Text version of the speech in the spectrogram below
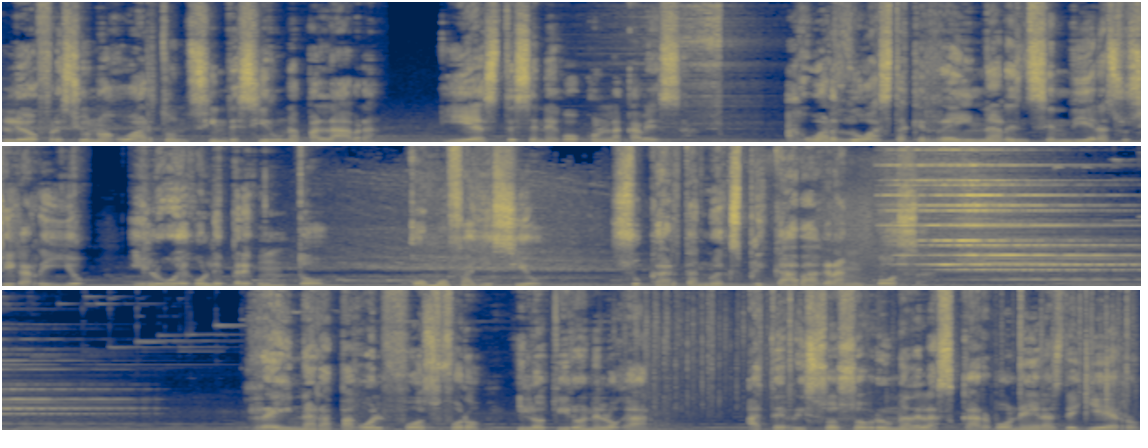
Le ofreció uno a Wharton sin decir una palabra, y éste se negó con la cabeza. Aguardó hasta que Reynard encendiera su cigarrillo y luego le preguntó, ¿cómo falleció? Su carta no explicaba gran cosa. Reinar apagó el fósforo y lo tiró en el hogar. Aterrizó sobre una de las carboneras de hierro,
